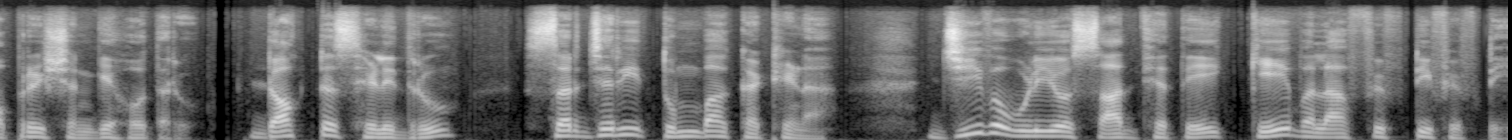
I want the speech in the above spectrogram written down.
ಆಪರೇಷನ್ಗೆ ಹೋದರು. ಡಾಕ್ಟರ್ಸ್ ಹೇಳಿದ್ರು ಸರ್ಜರಿ ತುಂಬಾ ಕಠಿಣ. ಜೀವ ಉಳಿಯೋ ಸಾಧ್ಯತೆ ಕೇವಲ ಫಿಫ್ಟಿ ಫಿಫ್ಟಿ.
